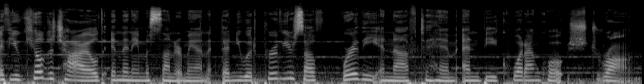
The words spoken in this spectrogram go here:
If you killed a child in the name of Slenderman, then you would prove yourself worthy enough to him and be quote unquote strong.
